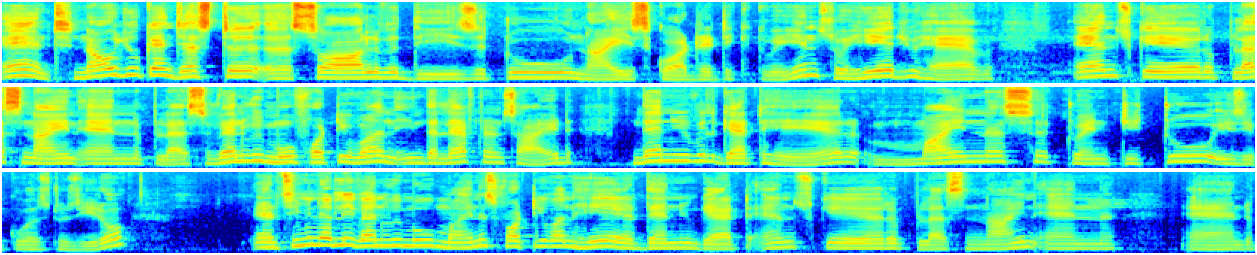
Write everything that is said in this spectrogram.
and now you can just uh, solve these two nice quadratic equations. So here you have n square plus 9n plus when we move 41 in the left hand side then you will get here minus 22 is equals to 0 and similarly when we move minus 41 here then you get n square plus 9n and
